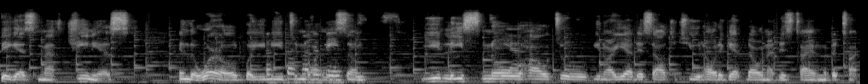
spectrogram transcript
biggest math genius in the world, but you Let's need to know at least some. You at least know Yeah. how to you know are you at this altitude, how to get down at this time at the time,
